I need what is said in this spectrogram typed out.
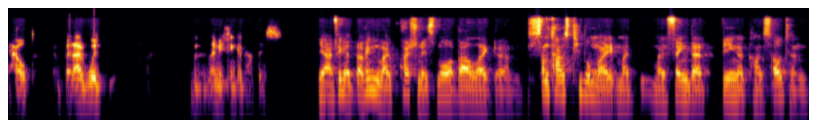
help. But I would let me think about this. Yeah, I think I think my question is more about like um, sometimes people might might might think that being a consultant,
